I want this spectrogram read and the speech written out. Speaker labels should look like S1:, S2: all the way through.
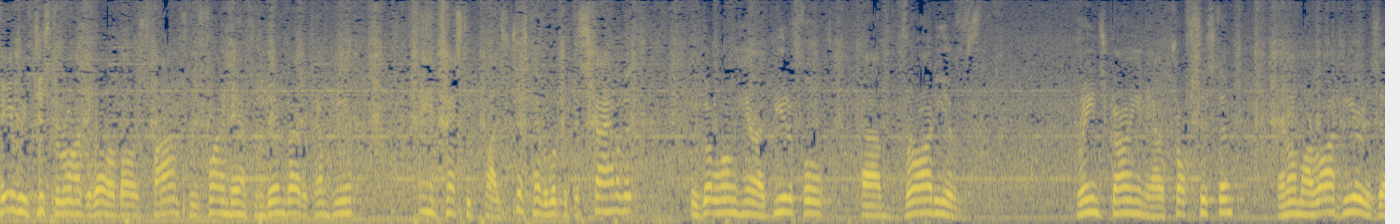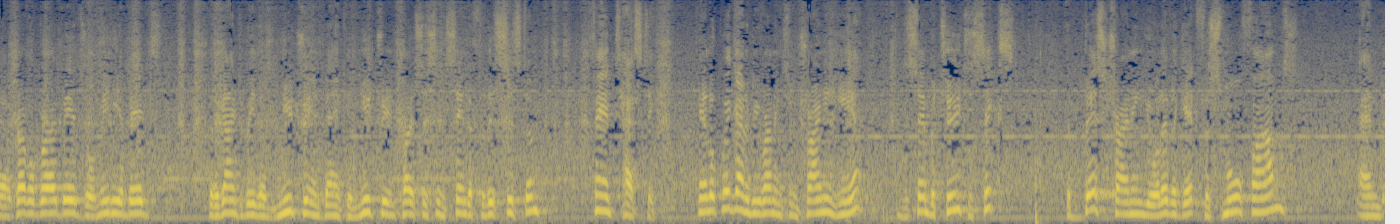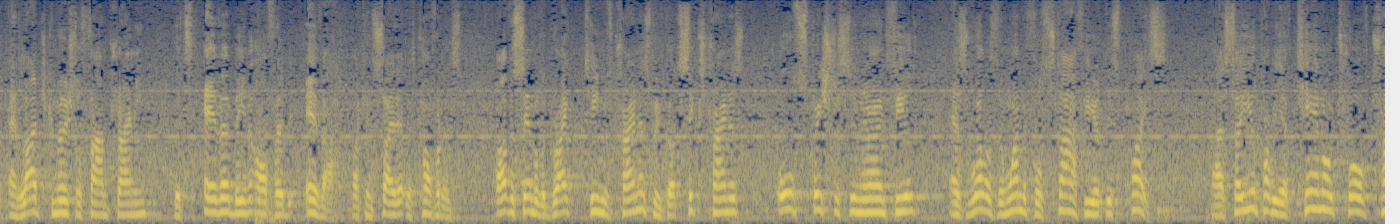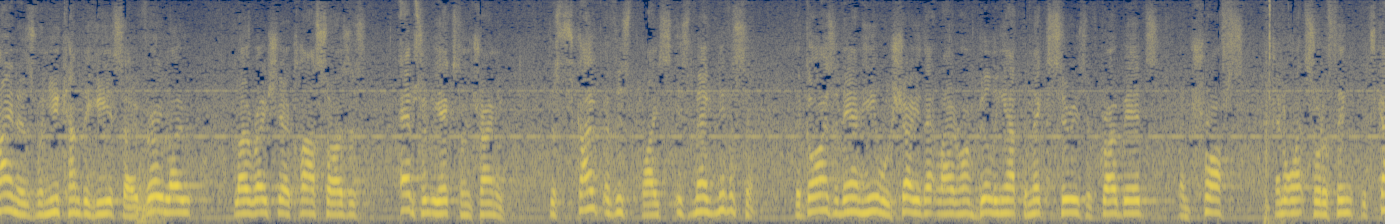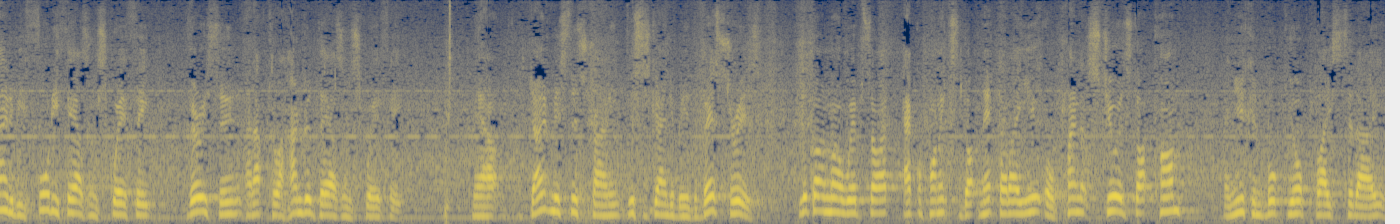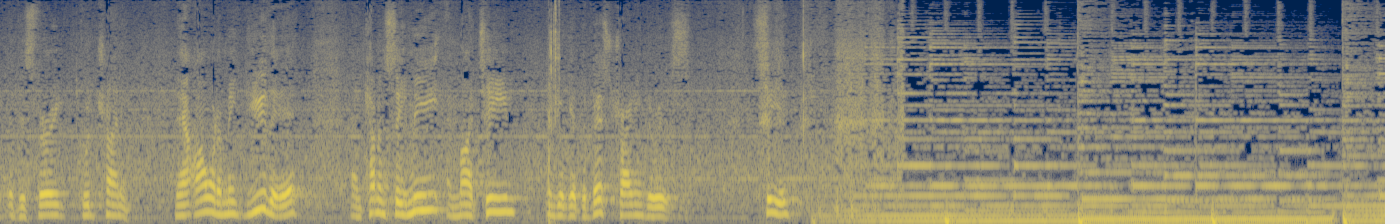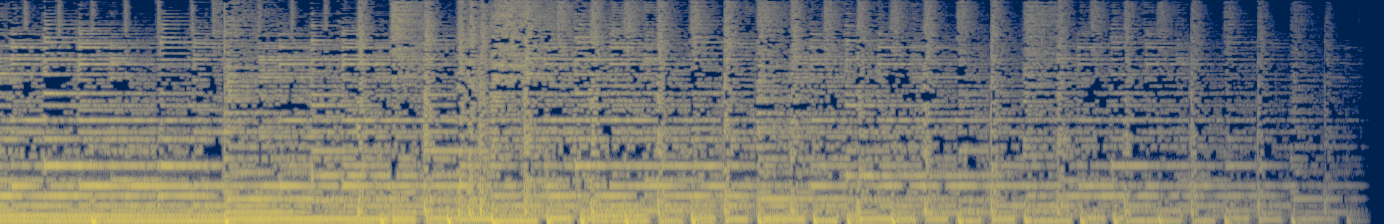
S1: Here we've just arrived at Ouroboros Farms. We've flown down from Denver to come here. Fantastic place. Just have a look at the scale of it. We've got along here a beautiful um, variety of greens growing in our trough system. And on my right here is our gravel grow beds or media beds that are going to be the nutrient bank and nutrient processing centre for this system. Fantastic. Now look, we're going to be running some training here, December 2 to 6. The best training you'll ever get for small farms and, and large commercial farm training that's ever been offered, ever. I can say that with confidence. I've assembled a great team of trainers. We've got six trainers, all specialists in their own field, as well as the wonderful staff here at this place. Uh, so you'll probably have 10 or 12 trainers when you come to here, so very low, low ratio class sizes, absolutely excellent training. The scope of this place is magnificent. The guys are down here, we'll show you that later on, building out the next series of grow beds and troughs and all that sort of thing. It's going to be 40,000 square feet very soon and up to 100,000 square feet. Now, don't miss this training. This is going to be the best there is. Look on my website, aquaponics.net.au or planetstewards.com, and you can book your place today at this very good training. Now, I want to meet you there and come and see me and my team, and you'll get the best training there is. See you.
